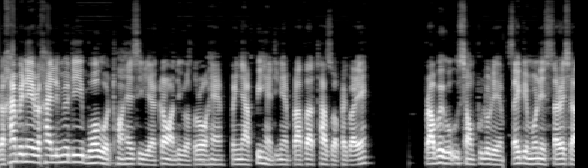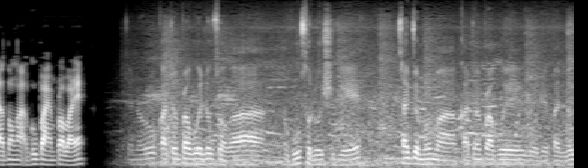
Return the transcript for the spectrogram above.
ရခိုင်ပြည်နယ်ရခိုင်လူမျိုးတီဘောကိုထွန်ဟဲစီရကောင်အတီကိုသရောဟန်ပညာပိဟန်တီနဲ့ပရာသထဆိုဖိုက်ပါတယ်ပြပွဲကိုဥဆောင်ပြုလို့တဲ့စိုက်ပြမြို့နယ်စာရရှာအတော့ကအခုပိုင်ပြပါတယ်ကျွန်တော်တို့ကာတွန်းပရပွဲလုံစော်ကအခုဆိုလို့ရှိရဲ့စိုက်ကြမျိုးမှာကာတွန်းပရပွဲကိုဒီပဲလုံ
